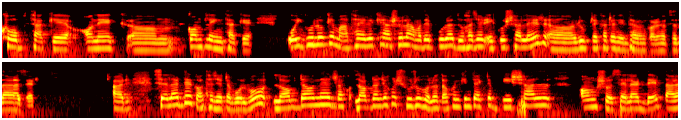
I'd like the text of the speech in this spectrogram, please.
ক্ষোভ থাকে, অনেক কমপ্লেইন থাকে। ওইগুলোকে মাথায় রেখে আসলে আমাদের পুরো দু হাজার একুশ সালের রূপরেখাটা নির্ধারণ করা হচ্ছে দারাজের আর সেলারদের কথা যেটা বলব লকডাউনে লকডাউন যখন শুরু হলো তখন কিন্তু একটা বিশাল অংশ সেলারদের তারা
